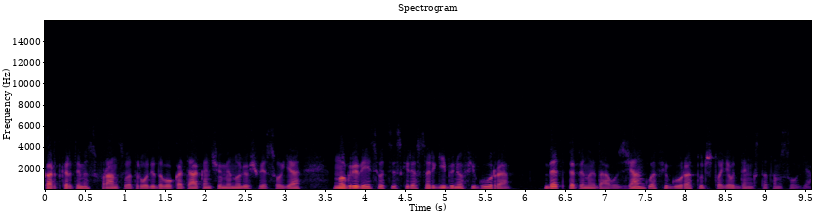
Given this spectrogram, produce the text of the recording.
Kartkartimis Francui atrodydavo, kad tekančio mėnulio šviesoje nuo griuvėsių atsiskiria sargybinio figūra – bet Pepinui davus ženklą figūra tučto jau dengsta tamsoje.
